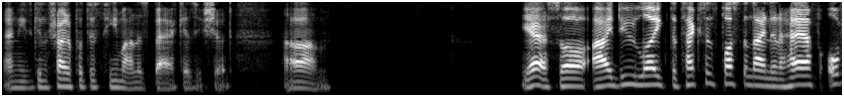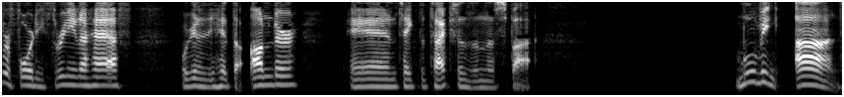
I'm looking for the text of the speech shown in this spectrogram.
And he's going to try to put this team on his back as he should. Um, yeah, so I do like the Texans plus the nine and a half, over 43 and a half. We're going to hit the under and take the Texans in this spot. Moving on.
